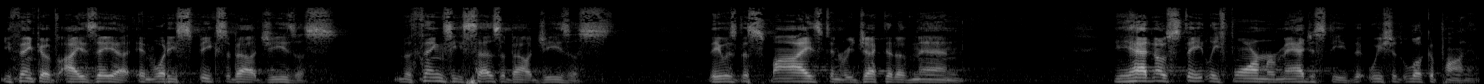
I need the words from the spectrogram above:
you think of Isaiah and what he speaks about Jesus, the things he says about Jesus. He was despised and rejected of men. He had no stately form or majesty that we should look upon him.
